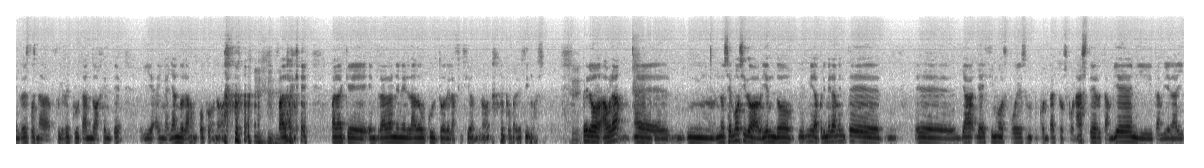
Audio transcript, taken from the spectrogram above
entonces, pues nada, fui reclutando a gente y engañándola un poco, ¿no? para, que, para que entraran en el lado oculto de la afición, ¿no? Como decimos. Pero ahora eh, mm, nos hemos ido abriendo. Mira, primeramente eh, ya, ya hicimos pues contactos con Aster también y también hay,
